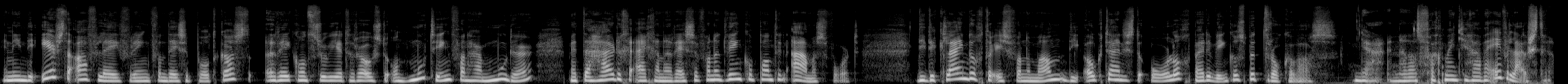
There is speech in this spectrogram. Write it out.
En in de eerste aflevering van deze podcast reconstrueert Roos de ontmoeting van haar moeder met de huidige eigenaresse van het winkelpand in Amersfoort, die de kleindochter is van de man die ook tijdens de oorlog bij de winkels betrokken was. Ja, en naar dat fragmentje gaan we even luisteren.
